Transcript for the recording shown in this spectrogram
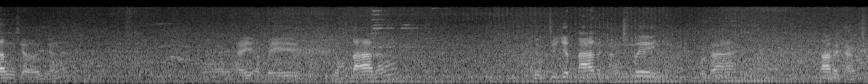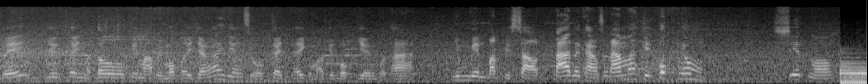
ដឹងច្រើនអញ្ចឹងហើយដល់ពេលខ្ញុំដើរហ្នឹងខ្ញុំចូលចិត្តដើរនៅខាងឆ្វេងព្រោះថាដើរនៅខាងឆ្វេងយើងឃើញម៉ូតូគេមកពីមុខអីចឹងយើងស្រួលកិច្ចហើយកុំឲ្យគេបុកយើងព្រោះថាខ្ញុំមានប័ណ្ណពិសោធន៍ដើរនៅខាងស្ដាំគេបុកខ្ញុំ shit ហ្មង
